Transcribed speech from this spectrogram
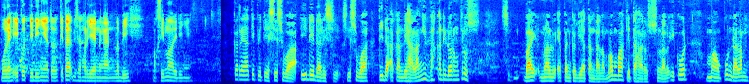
boleh ikut jadinya tuh. Kita bisa ngerjain dengan lebih maksimal jadinya kreativitas siswa, ide dari siswa tidak akan dihalangi bahkan didorong terus. Baik melalui event kegiatan dalam lomba kita harus selalu ikut maupun dalam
